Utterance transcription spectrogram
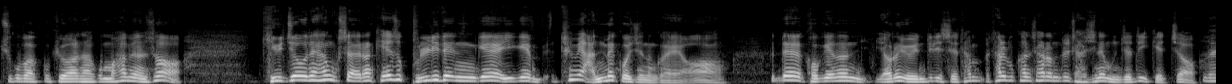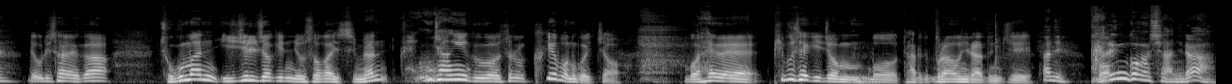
주고받고 교환하고 뭐 하면서 기존의 한국 사회랑 계속 분리된 게 이게 틈이 안 메꿔지는 거예요. 근데 거기에는 여러 요인들이 있어요. 탈북한 사람들 자신의 문제도 있겠죠. 네. 근데 우리 사회가 조그만 이질적인 요소가 있으면 굉장히 그것을 크게 보는 거 있죠. 뭐 해외 피부색이 좀뭐 다르 브라운이라든지 아니 다른 뭐. 것이 아니라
